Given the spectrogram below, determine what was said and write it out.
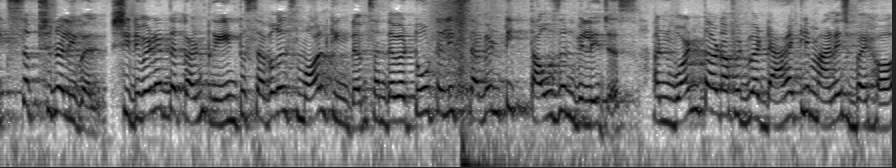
exceptionally well. She divided the country into several small kingdoms and there were totally 70,000 villages. And one third of it were directly managed by her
